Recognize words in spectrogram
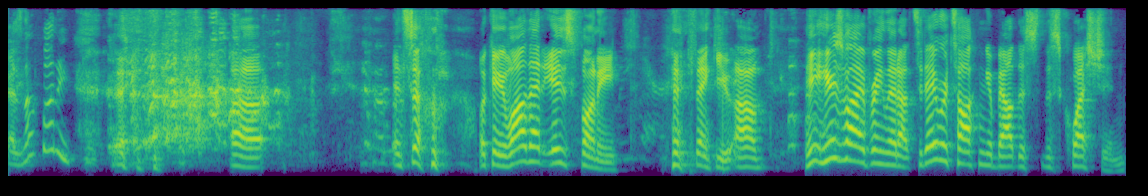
It's not funny. uh, and so, okay, while that is funny, thank you. Um, here's why I bring that up. Today we're talking about this this question.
